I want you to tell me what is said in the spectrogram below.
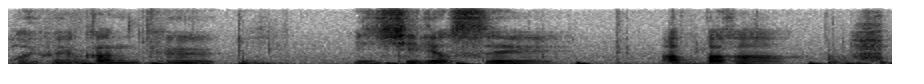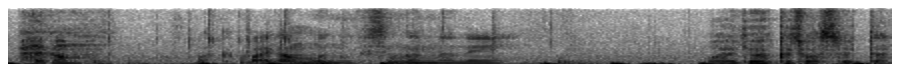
분와 이거 약간 그 인시디어스의 아빠가 아 빨간 문 막그 빨간 문그 생각나네. 와 여기까지 왔어 일단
